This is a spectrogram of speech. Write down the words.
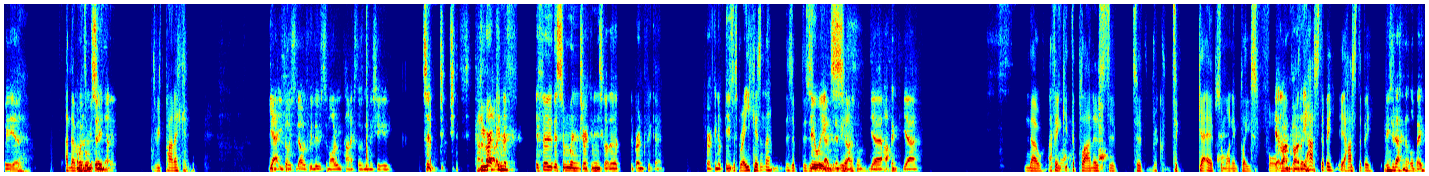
We uh, And then and we've do all we seen do? that. Do we panic? Yeah, he does. You know, if we lose tomorrow, he panics, doesn't he, Machine? So, do, do you reckon hard. if if Ferguson wins, do you reckon he's got the, the Brentford game? Do you reckon he'll keep? There's a break, isn't there? There's a there's Two a, weeks. it's yeah. yeah, I think, yeah. No, I think it- the plan is to to rec- to get someone in place for Get Lampard It has to be. It has to be Who do you reckon it'll be?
